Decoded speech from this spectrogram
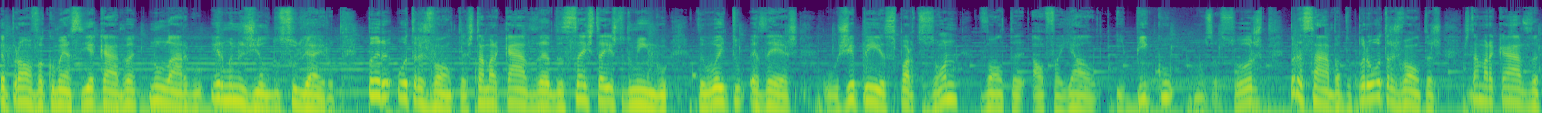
A prova começa e acaba no Largo Hermenegildo Solheiro. Para outras voltas, está marcada de sexta a este domingo, de 8 a 10, o GP Sport Zone, volta ao Faial e Pico, nos Açores. Para sábado, para outras voltas, está marcada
